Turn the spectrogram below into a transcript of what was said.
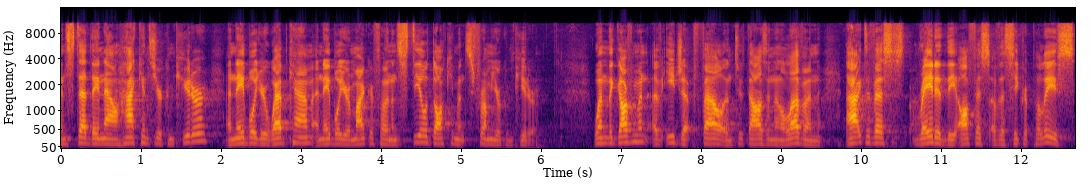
instead they now hack into your computer, enable your webcam, enable your microphone, and steal documents from your computer. When the government of Egypt fell in 2011, activists raided the office of the secret police,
